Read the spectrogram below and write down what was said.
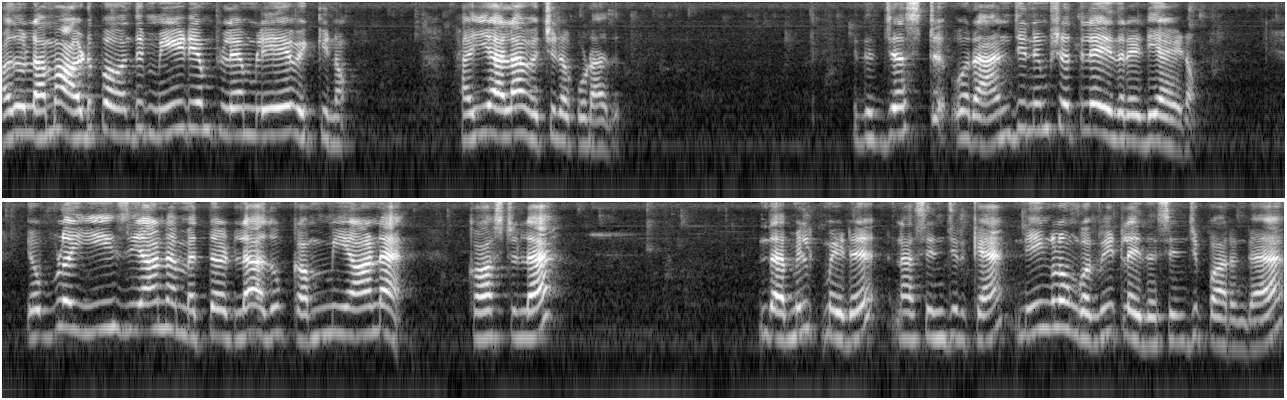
அதுவும் இல்லாமல் அடுப்பை வந்து மீடியம் ஃப்ளேம்லேயே வைக்கணும். ஹையாலாம் வச்சிடக்கூடாது. இது ஜஸ்ட் ஒரு அஞ்சு நிமிஷத்துலேயே இது ரெடி ஆகிடும் எவ்வளோ ஈஸியான மெத்தடில் அதுவும் கம்மியான காஸ்ட்டில் இந்த மில்க் மெய்டு நான் செஞ்சுருக்கேன். நீங்களும் உங்கள் வீட்டில் இதை செஞ்சு பாருங்கள்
